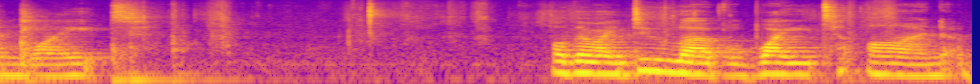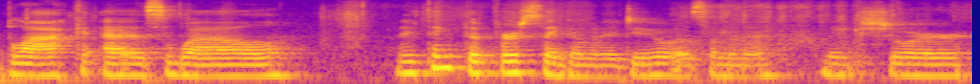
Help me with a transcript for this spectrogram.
and white. Although I do love white on black as well. I think the first thing I'm going to do is I'm going to make sure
